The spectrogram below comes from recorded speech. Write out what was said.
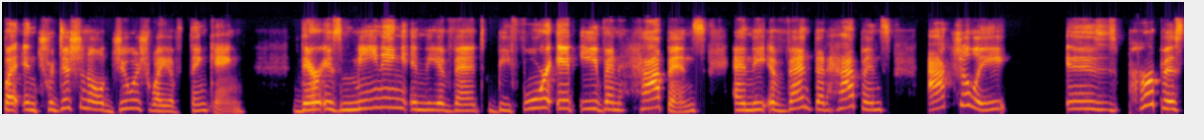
But in traditional Jewish way of thinking, there is meaning in the event before it even happens. And the event that happens actually is purpose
